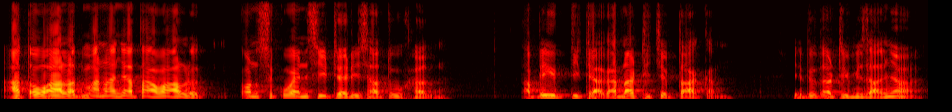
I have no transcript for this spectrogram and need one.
Atau walat maknanya tawalut, konsekuensi dari satu hal. Tapi tidak karena diciptakan. Itu tadi misalnya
